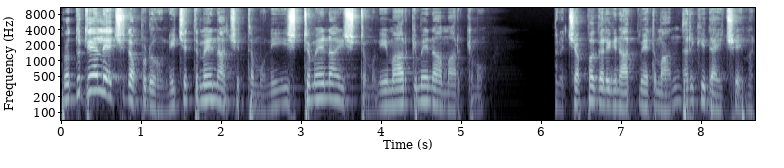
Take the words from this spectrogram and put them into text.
ప్రొద్దుటే లేచినప్పుడు నీ చిత్తమే నా చిత్తము నీ ఇష్టమే నా ఇష్టము నీ మార్గమే నా మార్గము. అని చెప్పగలిగిన ఆత్మీయత మా అందరికీ దయచేయమని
